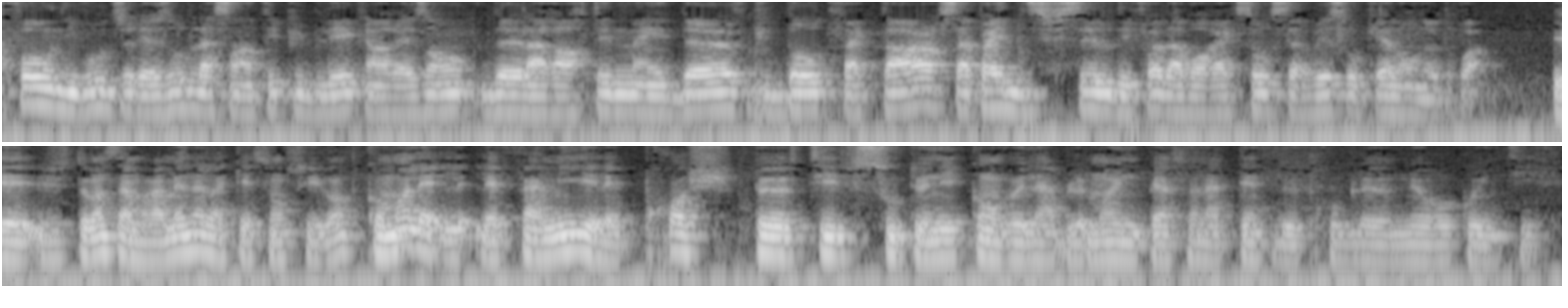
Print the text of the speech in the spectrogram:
parfois au niveau du réseau de la santé publique, en raison de la rareté de main d'œuvre, puis d'autres facteurs, ça peut être difficile des fois d'avoir accès aux services auxquels on a droit. Et justement, ça me ramène à la question suivante. Comment les, les familles et les proches peuvent-ils soutenir convenablement une personne atteinte de troubles neurocognitifs?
